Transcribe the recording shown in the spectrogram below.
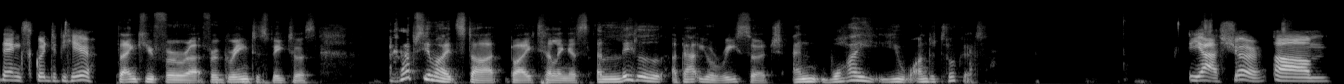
Thanks. Great to be here. Thank you for uh, for agreeing to speak to us. Perhaps you might start by telling us a little about your research and why you undertook it. Yeah, sure. Um,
